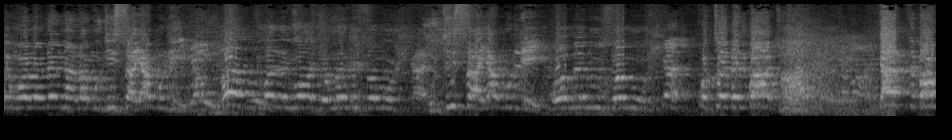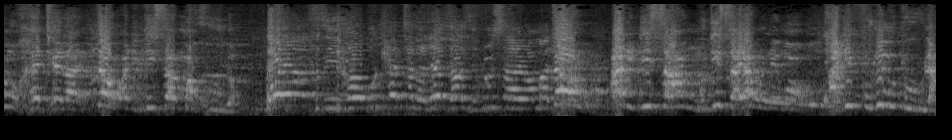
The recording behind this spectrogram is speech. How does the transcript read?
lengolo lena la modisa ya molemodisa ya molemo o tsebe le batho ya tsebang o tseo a di disang makgulo a di disang modisa ya molemo ga di fule modula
